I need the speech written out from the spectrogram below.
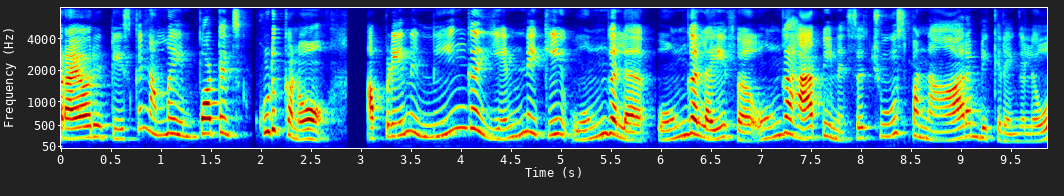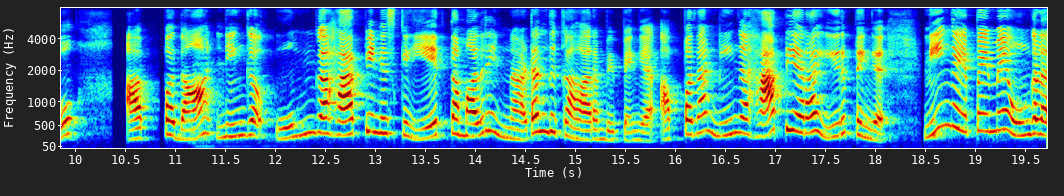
ப்ரையாரிட்டிஸ்க்கு நம்ம இம்பார்ட்டன்ஸ் கொடுக்கணும். அப்படின்னு நீங்கள் என்னைக்கு உங்களை உங்கள் லைஃப்பை உங்கள் ஹாப்பினஸ்ஸை சூஸ் பண்ண ஆரம்பிக்கிறீங்களோ அப்போ தான் நீங்கள் உங்கள் ஹாப்பினஸ்க்கு ஏற்ற மாதிரி நடந்துக்க ஆரம்பிப்பீங்க. அப்போ தான் நீங்கள் ஹாப்பியராக இருப்பீங்க. நீங்கள் எப்பயுமே உங்களை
